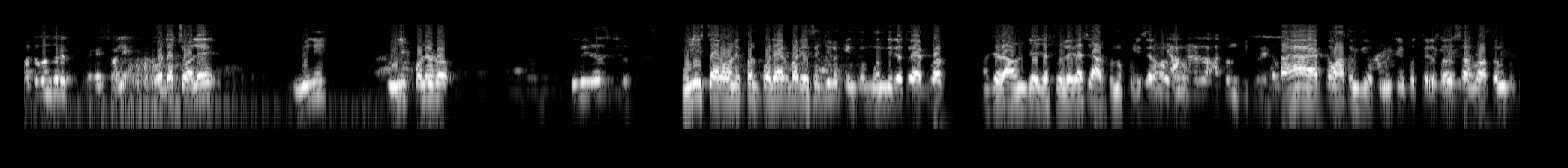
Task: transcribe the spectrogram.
কতক্ষণ ধরে চলে? ওটা চলে মিনিট মিনিট পনেরো। পুলিশ তার অনেকক্ষণ পরে একবার এসেছিল কিন্তু মন্দিরে তো একবার রাউন্ড দিয়ে যা চলে গেছে আর কোনো পুলিশের আমার কোনো এটা হ্যাঁ একদম আতঙ্কিত। কমিটির প্রত্যেকটা সদস্য আমরা আতঙ্কিত।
